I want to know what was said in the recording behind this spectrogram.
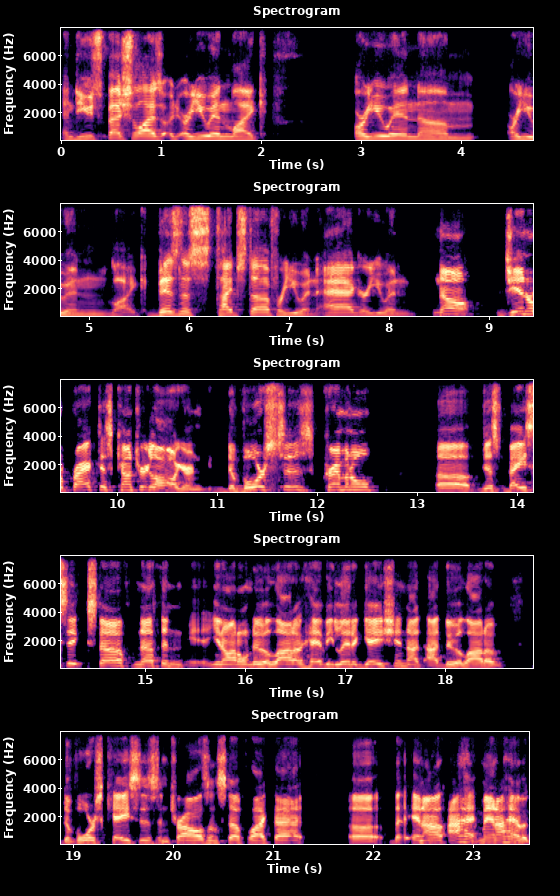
And do you specialize? Are you in like, are you in, um, are you in like business type stuff? Are you in ag? Are you in? No, general practice, country lawyer, and divorces, criminal, uh, just basic stuff. Nothing, you know, I don't do a lot of heavy litigation. I, I do a lot of divorce cases and trials and stuff like that. Uh, but and I, I man, I have a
